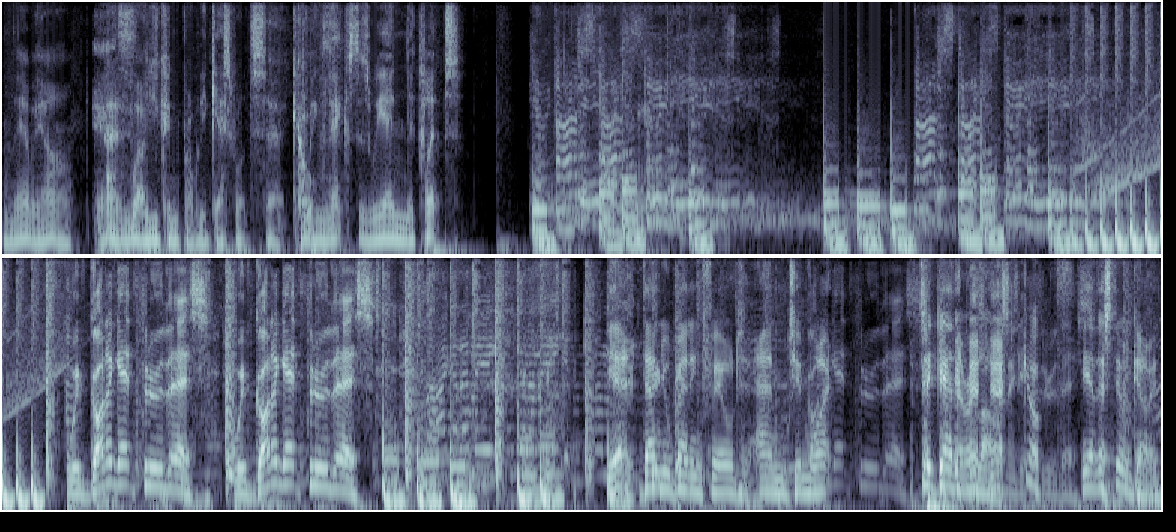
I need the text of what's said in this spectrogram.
And there we are. Yes. And well, you can probably guess what's uh, coming next as we end the clips. We've got to get through this. We've got to get through this. Yeah, Daniel Bedingfield and Jim White together at last. Get through this. Yeah, they're still going.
